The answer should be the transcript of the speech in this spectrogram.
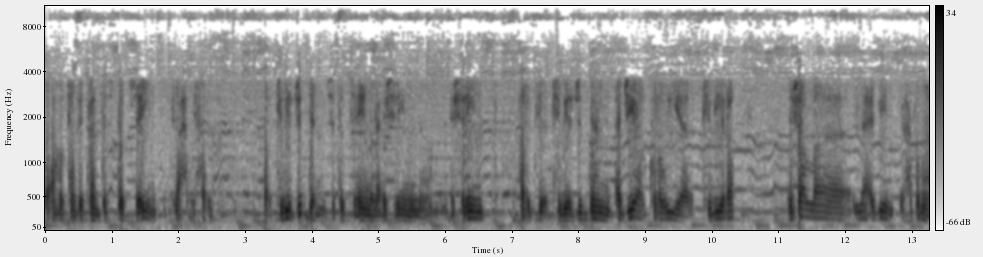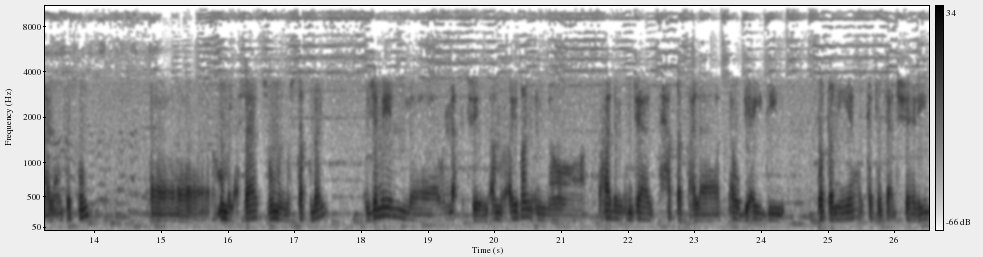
تأهل كان في أتلانتا 96 لاحظ الفرق فرق كبير جدا من 96 إلى 2020 فرق كبير جدا. أجيال كروية كبيرة. إن شاء الله اللاعبين يحافظون على أنفسهم. آه، هم الأساس هم المستقبل. الجميل آه، واللافت في الأمر أيضا إنه هذا الإنجاز تحقق على أو بأيدي وطنية. الكابتن سعد الشهري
